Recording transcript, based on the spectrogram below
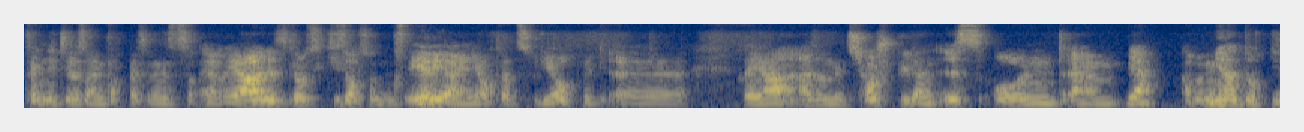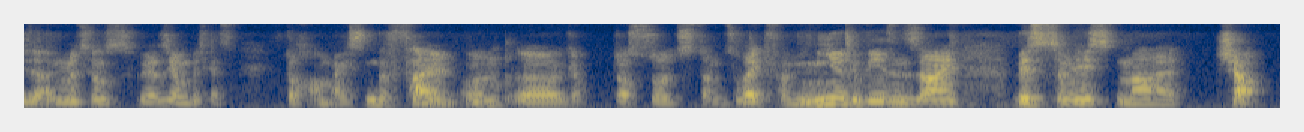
findet ihr das einfach besser, wenn es real ist? Ich glaube, es gibt auch so eine Serie eigentlich auch dazu, die auch mit äh, real, also mit Schauspielern ist. Und ähm, ja, aber mir hat doch diese Animationsversion bis jetzt doch am meisten gefallen. Und äh, ja, das soll es dann soweit von mir gewesen sein. Bis zum nächsten Mal. Ciao.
